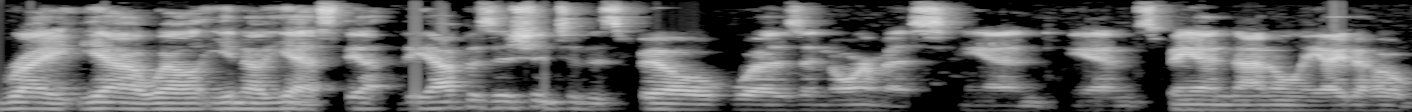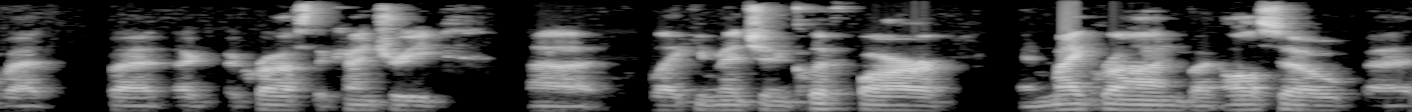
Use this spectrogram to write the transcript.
Right. Yeah. Well, you know, yes, the the opposition to this bill was enormous and and spanned not only Idaho but but across the country. Uh, like you mentioned, Clif Bar and Micron, but also uh,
